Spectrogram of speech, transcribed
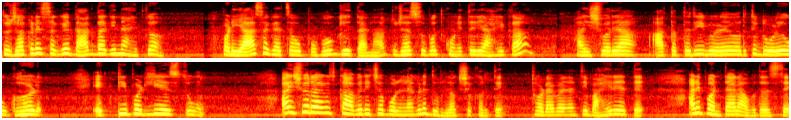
तुझ्याकडे सगळे दागदागिने आहेत ग. पण या सगळ्याचा उपभोग घेताना तुझ्यासोबत कोणीतरी आहे का? ऐश्वर्या आता तरी वेळेवरती डोळे उघड. एकटी पडली आहेस तू. ऐश्वर्या कावेरीच्या बोलण्याकडे दुर्लक्ष करते. थोड्या वेळाने ती बाहेर येते आणि पणत्या लावत असते.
